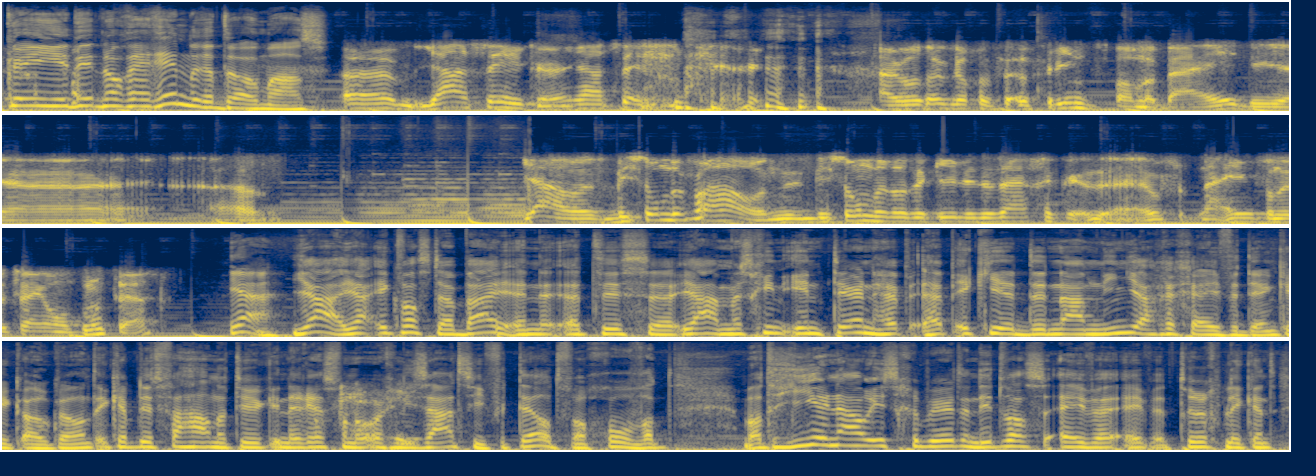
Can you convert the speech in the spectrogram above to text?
Kun je je dit nog herinneren, Thomas? Ehm, ja, zeker. Ja, zeker. er was ook nog een, een vriend van me bij. Die, eh, ehm, ja, een bijzonder verhaal. Bijzonder dat ik jullie dus eigenlijk eh, na een van de twee ontmoet heb. Ja. Ja, ja, ik was daarbij. En het is, eh, ja, misschien intern heb, heb ik je de naam Ninja gegeven, denk ik ook wel. Want ik heb dit verhaal natuurlijk in de rest van de organisatie verteld. Van, goh, wat, wat hier nou is gebeurd. En dit was even, even terugblikkend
